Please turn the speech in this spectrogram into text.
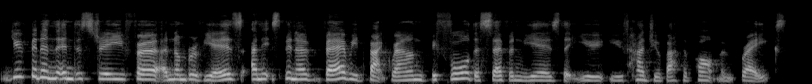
you've been in the industry for a number of years, and it's been a varied background before the seven years that you you've had your Bath apartment breaks.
